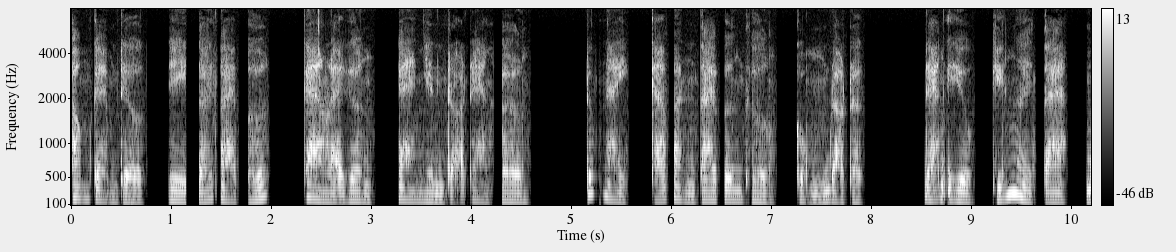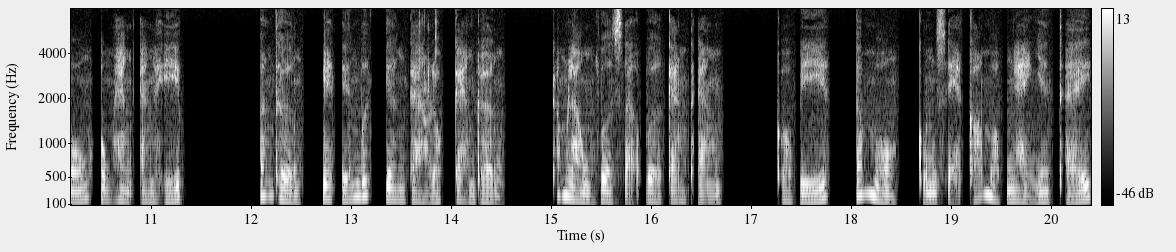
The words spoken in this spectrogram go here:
không kèm được thì tới vài bước càng lại gần càng nhìn rõ ràng hơn. Lúc này cả vành tay vân thường cũng đỏ rực. Đáng yêu khiến người ta muốn hung hăng ăn hiếp. Vân thường nghe tiếng bước chân càng lúc càng gần. Trong lòng vừa sợ vừa căng thẳng. Cô biết sớm muộn cũng sẽ có một ngày như thế.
